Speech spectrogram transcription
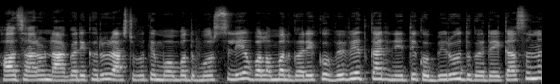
हजारौं नागरिकहरू राष्ट्रपति मोहम्मद मुर्सीले अवलम्बन गरेको विभेदकारी नीतिको विरोध गरिरहेका छन्।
